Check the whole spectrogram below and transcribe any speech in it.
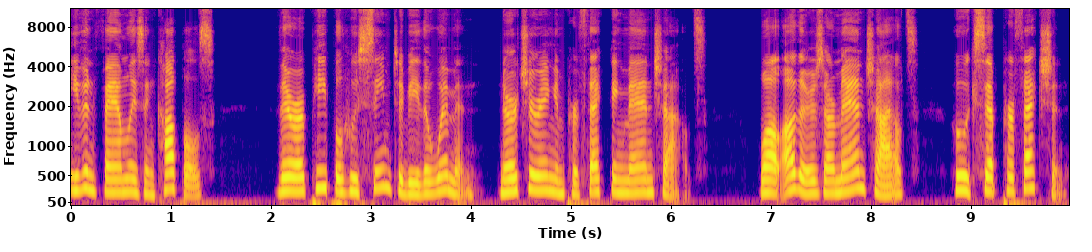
even families and couples, there are people who seem to be the women, nurturing and perfecting man childs, while others are man childs who accept perfection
